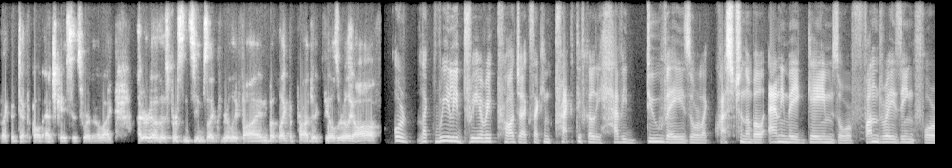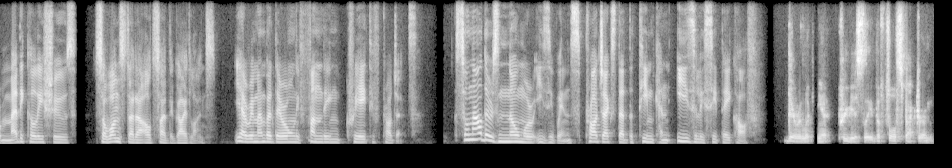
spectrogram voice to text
like the difficult edge cases where they're like, I don't know, this person seems like really fine, but like the project feels really off. Or like really dreary projects, like impractically heavy duvets or like questionable anime games or fundraising for medical issues. So ones that are outside the guidelines. Yeah, remember they're only funding creative projects. So now there's no more easy wins, projects that the team can easily see take off. They were looking at previously the full spectrum,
